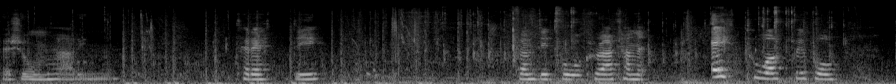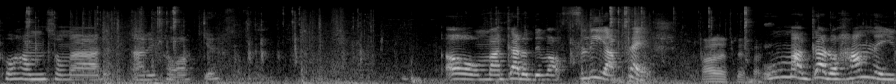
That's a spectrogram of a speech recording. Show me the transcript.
Person här inne. 30. 52 crack. Han är ett HP på, på han som är, är i taket. Oh my god, och det var fler pers. Ja, det är fler pers. Oh my god, och han är ju...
